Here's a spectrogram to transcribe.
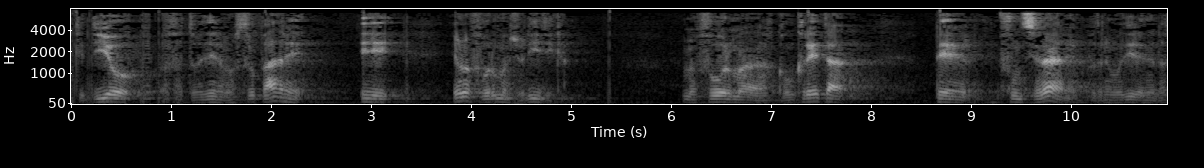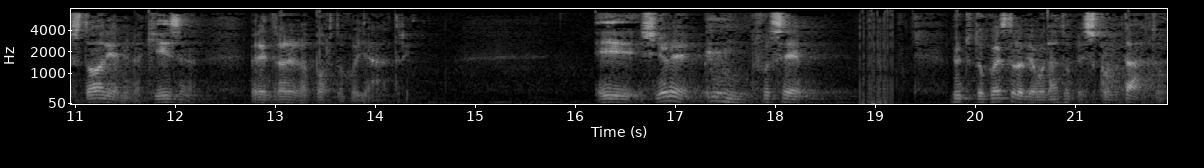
che Dio ha fatto vedere a nostro Padre e, e una forma giuridica, una forma concreta per funzionare, potremmo dire, nella storia, nella Chiesa, per entrare in rapporto con gli altri. E Signore, forse noi tutto questo l'abbiamo dato per scontato,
